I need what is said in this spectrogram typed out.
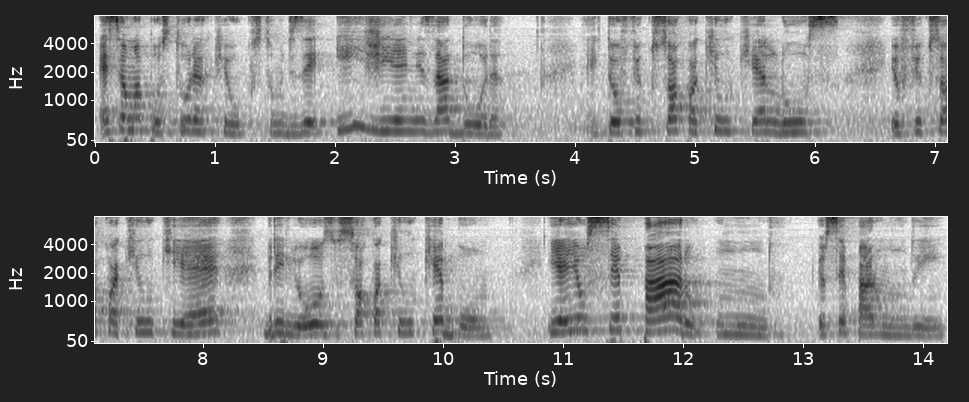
Essa é uma postura que eu costumo dizer higienizadora. É, então eu fico só com aquilo que é luz, eu fico só com aquilo que é brilhoso, só com aquilo que é bom. E aí eu separo o mundo. Eu separo o mundo em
